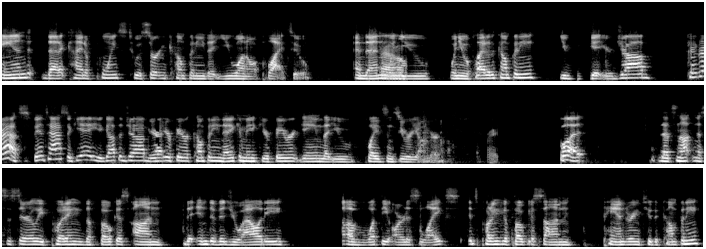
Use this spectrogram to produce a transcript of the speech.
and that it kind of points to a certain company that you want to apply to. And then when Oh. you when you apply to the company, you get your job. Congrats, fantastic! Yay, you got the job. You're at your favorite company. Now you can make your favorite game that you've played since you were younger. Right. But that's not necessarily putting the focus on the individuality of what the artist likes. It's putting the focus on pandering to the company.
